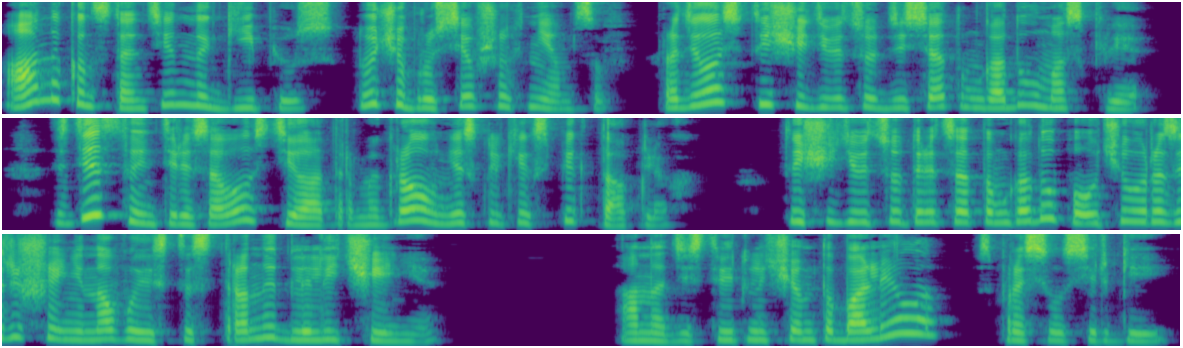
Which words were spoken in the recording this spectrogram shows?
Анна Константиновна Гиппиус, дочь обрусевших немцев, родилась в 1910 году в Москве. С детства интересовалась театром, играла в нескольких спектаклях. В 1930 году получила разрешение на выезд из страны для лечения. «Она действительно чем-то болела?» – спросил Сергей.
